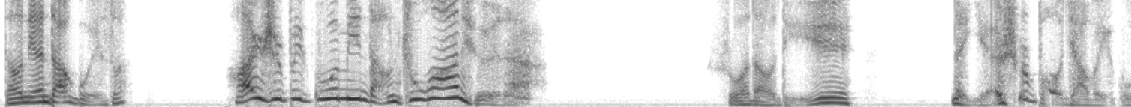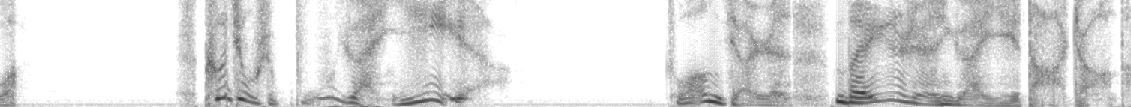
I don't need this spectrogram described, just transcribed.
当年打鬼子，还是被国民党抓去的。说到底，那也是保家卫国，可就是不愿意呀。庄稼人没人愿意打仗的，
